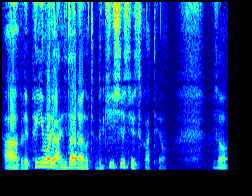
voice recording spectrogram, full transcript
아, 그래, 폐기머리 아니다라는 걸 좀 느끼실 수 있을 것 같아요. 그래서,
